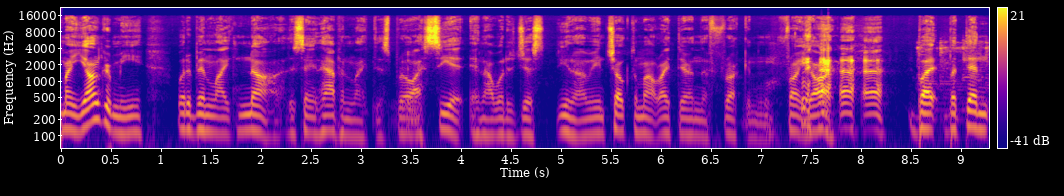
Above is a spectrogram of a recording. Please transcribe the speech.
my younger me would have been like, "Nah, this ain't happening like this, bro. I see it," and I would have just, you know, I mean, choked him out right there in the fucking front yard. but but then,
